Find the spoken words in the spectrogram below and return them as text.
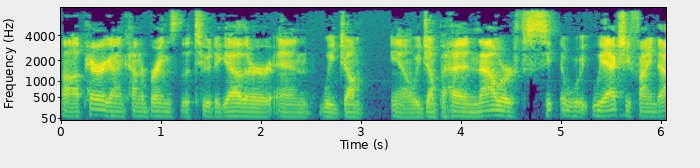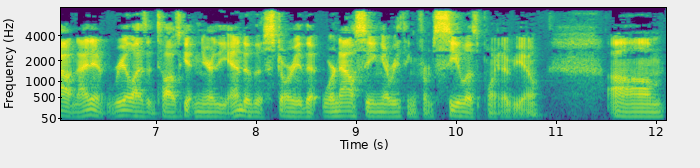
uh, Paragon kind of brings the two together, and we jump, you know, we jump ahead, and now we're we, we actually find out, and I didn't realize it until I was getting near the end of this story that we're now seeing everything from Seelah's point of view. Um,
